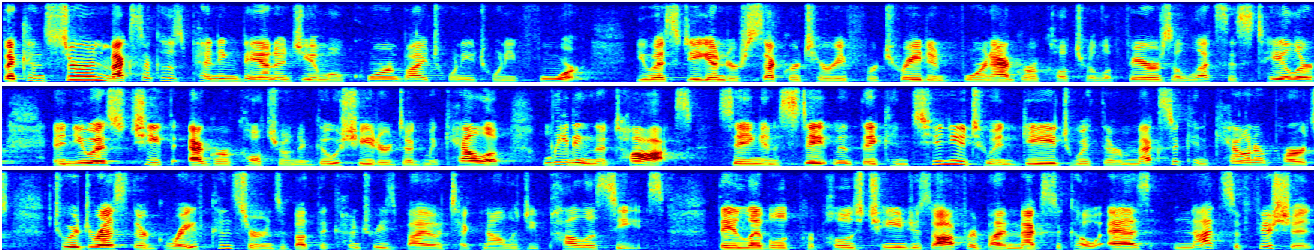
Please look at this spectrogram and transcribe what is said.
The concern Mexico's pending ban on GMO corn by 2024. USDA Undersecretary for Trade and Foreign Agricultural Affairs Alexis Taylor and U.S. Chief Agricultural Negotiator Doug McKalip leading the talks, saying in a statement they continue to engage with their Mexican counterparts to address their grave concerns about the country's biotechnology policies. They labeled proposed changes offered by Mexico as not sufficient,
